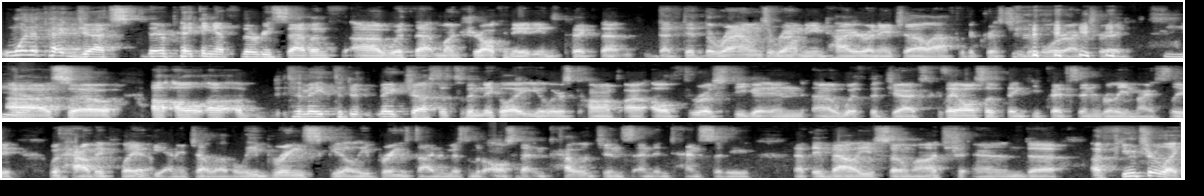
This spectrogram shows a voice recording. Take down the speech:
Winnipeg Jets, they're picking at 37th uh, with that Montreal Canadiens pick that that did the rounds around the entire NHL after the Christian Dvorak trade. yeah. Uh, so I'll, I'll, to make to make justice to the Nikolai Ehlers comp, I'll throw Stiga in uh, with the Jets because I also think he fits in really nicely with how they play yeah. at the NHL level. He brings skill, he brings dynamism, but also that intelligence and intensity that they value so much. And uh, a future like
